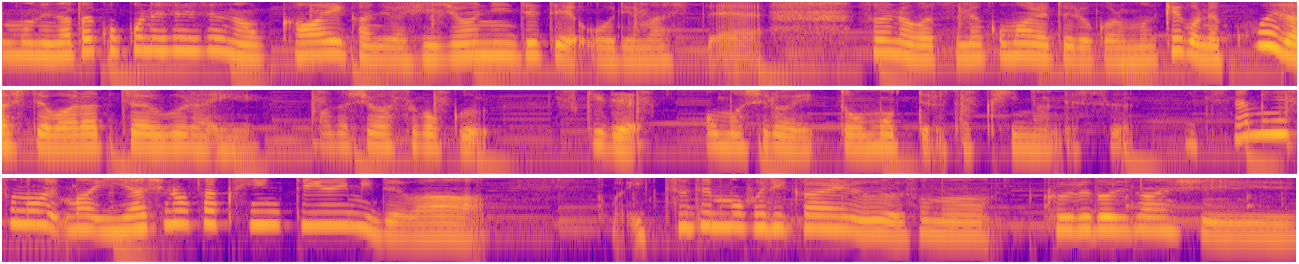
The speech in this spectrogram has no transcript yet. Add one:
もうねなたここね先生の可愛い感じが非常に出ておりましてそういうのが詰め込まれてるからもう結構ね声出して笑っちゃうぐらい私はすごく好きで面白いと思ってる作品なんですちなみにその、まあ、癒しの作品っていう意味ではいつでも振り返るそのクールドジ男子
